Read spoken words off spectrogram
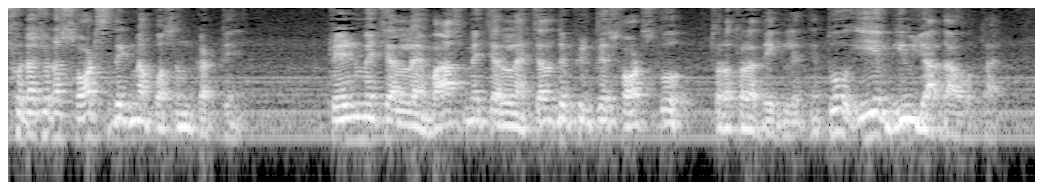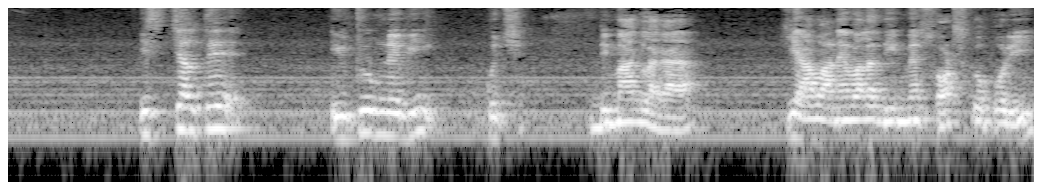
छोटा छोटा शॉर्ट्स देखना पसंद करते हैं। ट्रेन में चल रहे हैं बास में चल रहे हैं, चलते फिरते शॉर्ट्स को थोड़ा थोड़ा देख लेते हैं तो ये व्यू ज़्यादा होता है। इस चलते यूट्यूब ने भी कुछ दिमाग लगाया कि अब आने वाला दिन में शॉर्ट्स के ऊपर ही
